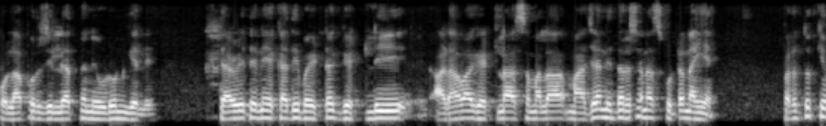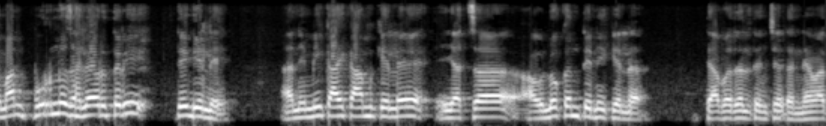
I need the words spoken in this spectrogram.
कोल्हापूर जिल्ह्यातनं निवडून गेले. त्यावेळी त्यांनी एखादी बैठक घेतली आढावा घेतला असं मला माझ्या निदर्शनास कुठं नाही आहे परंतु किमान पूर्ण झाल्यावर तरी ते गेले. आणि मी काय काम केले याचं अवलोकन त्यांनी केलं. त्याबद्दल त्यांचे धन्यवाद.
